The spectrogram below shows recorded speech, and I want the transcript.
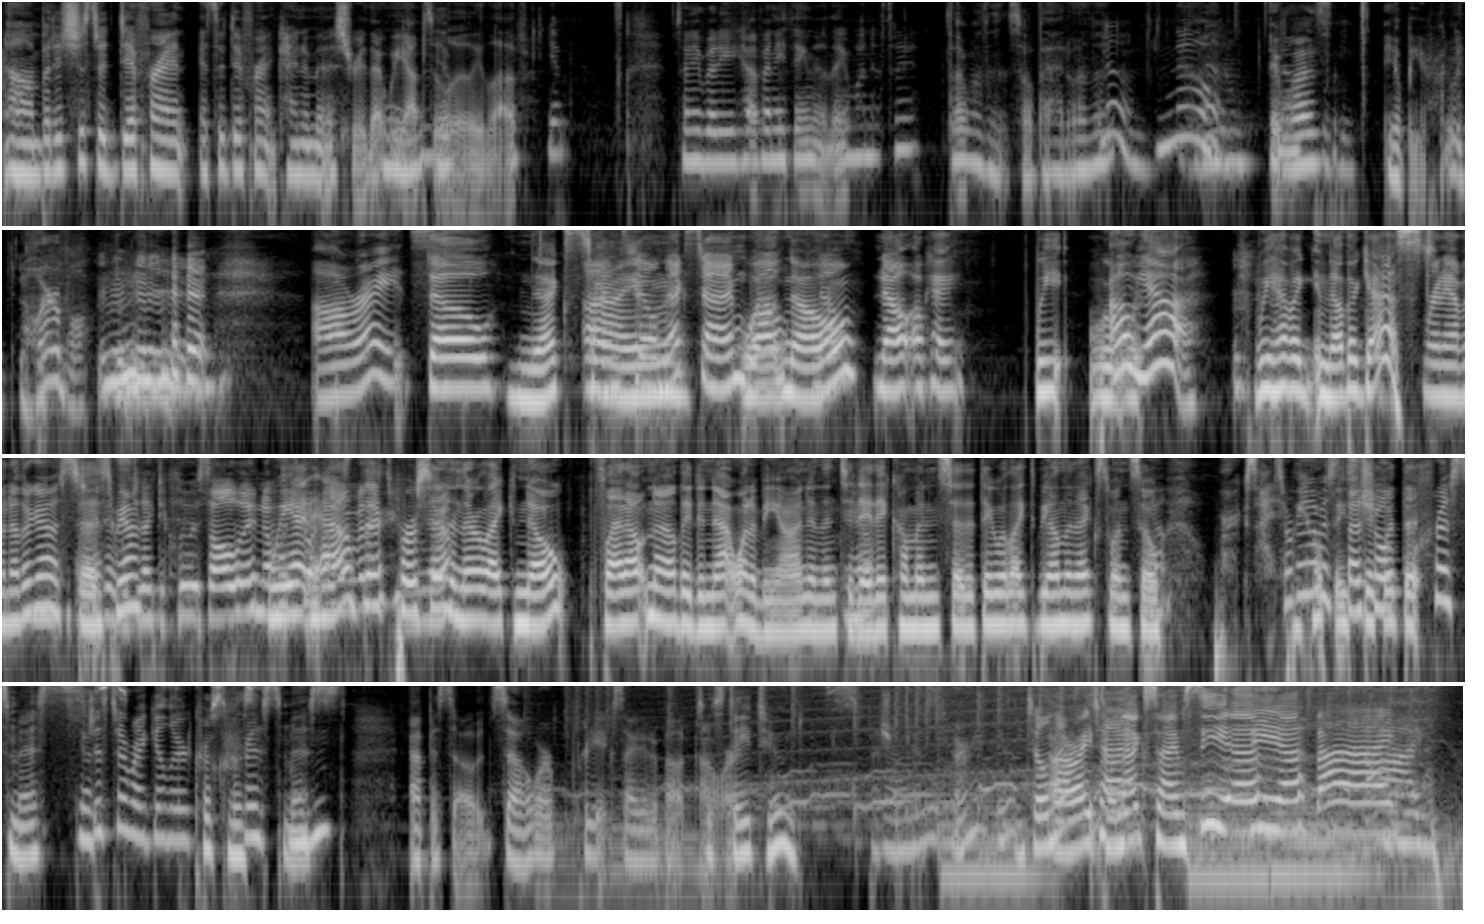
Um, but it's just a different, it's a different kind of ministry that we absolutely love. Yep. Does anybody have anything that they want to say? That wasn't so bad, was it? No. No. It was. You'll be fine. Horrible. All right. So Next time. until next time. Well, Well, no. no. Okay. We, we Oh yeah, we have a, another guest. we're gonna have another guest. Yes, Yes, Would we you are. like to clue us all in? we had asked this person and they're like no flat out no they did not want to be on and then today Yeah. they come in and said that they would like to be on the next one so Yeah. we're excited So we're gonna hope have a special Christmas, Yes. just a regular Christmas. Christmas, mm-hmm. episode. So we're pretty excited about so stay tuned special guest. All right. Until next all right time. till next time see ya See ya. Bye. Bye.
